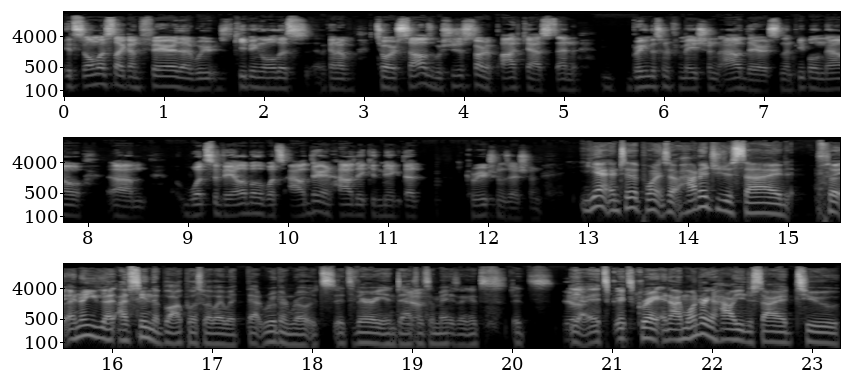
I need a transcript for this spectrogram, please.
it's almost like unfair that we're just keeping all this kind of to ourselves. We should just start a podcast and bring this information out there so then people know um, what's available, what's out there, and how they can make that career transition. Yeah, and to the point. So, how did you decide? So, I know you guys. I've seen the blog post by the way with that Ruben wrote. It's it's very in depth. Yeah. It's amazing. It's it's yeah. Yeah. it's it's great. And I'm wondering how you decide to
